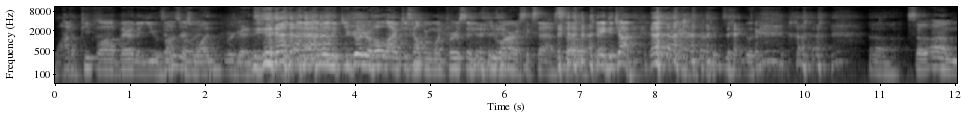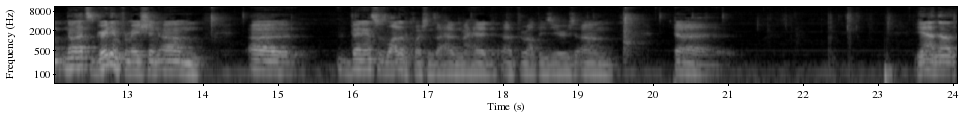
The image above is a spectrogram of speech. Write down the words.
lot of people out there that you. as long as there's one, we're good. Yeah, I mean, if you go your whole life just helping one person, you are a success. So hey, good job. exactly. uh, So um, no, that's great information. Um, uh, that answers a lot of the questions I had in my head uh, throughout these years. Um, uh, Yeah, no,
